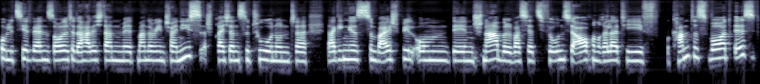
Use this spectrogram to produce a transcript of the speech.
publiziert werden sollte. Da hatte ich dann mit Mandarin Chinese Sprechern zu tun und äh, da ging es zum Beispiel um den Schnabel, was jetzt für uns ja auch ein relativ bekanntes Wort ist.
